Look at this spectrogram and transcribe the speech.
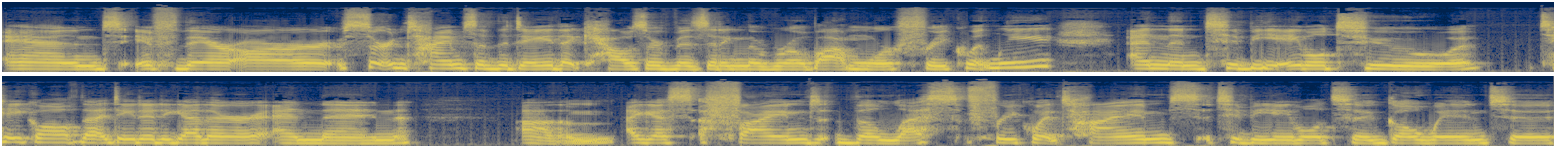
and if there are certain times of the day that cows are visiting the robot more frequently, and then to be able to take all of that data together and then um, I guess, find the less frequent times to be able to go in to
